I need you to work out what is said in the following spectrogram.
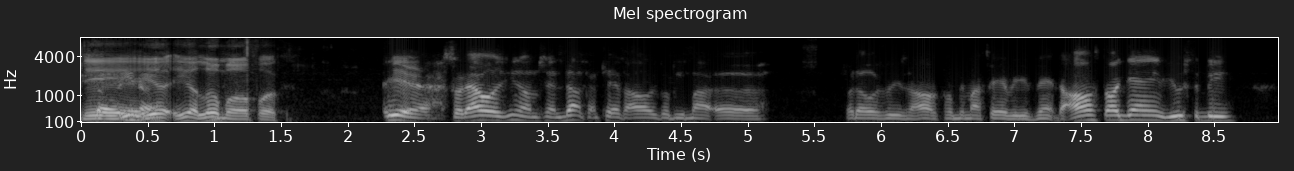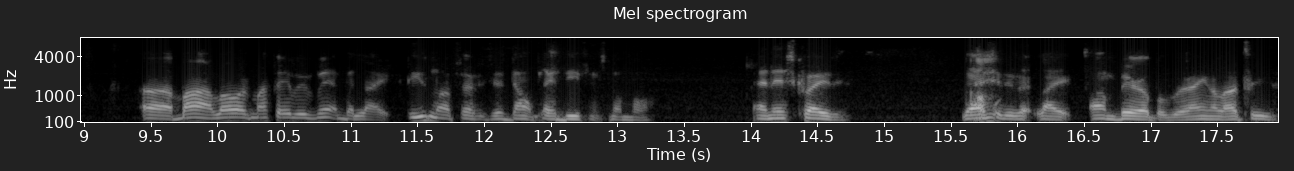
Yeah, so, you know, he, he a little motherfucker. Yeah, so that was you know what I'm saying dunk contest always gonna be my uh for those reasons always gonna be my favorite event. The All Star game used to be uh by and large my favorite event, but like these motherfuckers just don't play defense no more, and it's crazy. That um, shit is like unbearable, bro. I ain't gonna lie to you.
